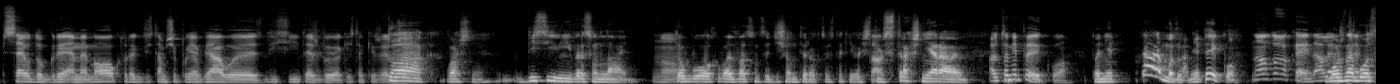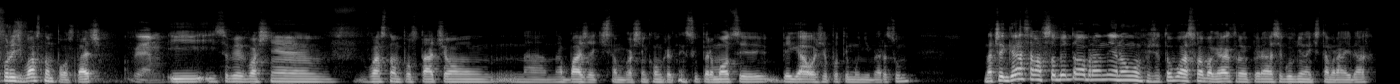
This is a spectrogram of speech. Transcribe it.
pseudo gry MMO, które gdzieś tam się pojawiały, z DC też były jakieś takie rzeczy. Tak, właśnie. DC Universe Online. No. To było chyba 2010 rok, coś takiego. Ja się Tak. tym strasznie jarałem. Ale to nie pykło. To nie, no, ale dla mnie pykło. No to okej, no ale... Można tak, było stworzyć własną postać Wiem. i, i sobie właśnie własną postacią na, na bazie jakichś tam właśnie konkretnych supermocy biegało się po tym uniwersum. Znaczy gra sama w sobie dobra, nie no mówmy się, to była słaba gra, która opierała się głównie na jakichś tam rajdach.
